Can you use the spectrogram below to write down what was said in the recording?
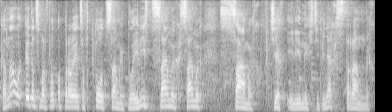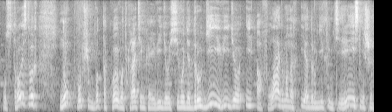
канал этот смартфон отправляется в тот самый плейлист самых-самых-самых тех или иных степенях странных устройствах. Ну, в общем, вот такое вот кратенькое видео сегодня. Другие видео и о флагманах, и о других интереснейших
